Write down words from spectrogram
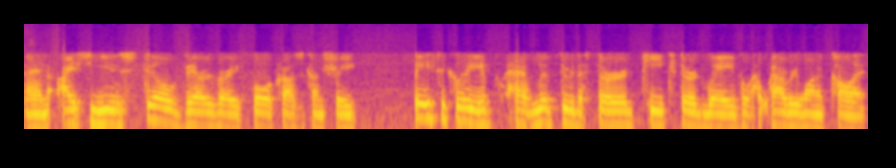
And ICUs still very, very full across the country. Basically, have lived through the third peak, third wave, however you want to call it.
